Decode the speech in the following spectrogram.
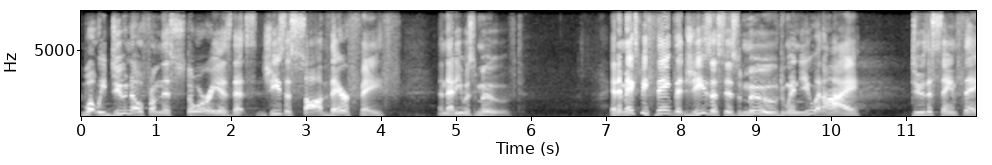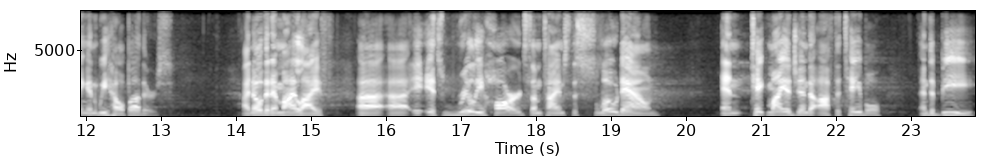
what we do know from this story is that Jesus saw their faith and that he was moved. And it makes me think that Jesus is moved when you and I do the same thing and we help others. I know that in my life, uh, uh, it's really hard sometimes to slow down and take my agenda off the table and to be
